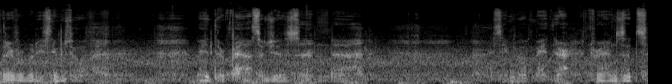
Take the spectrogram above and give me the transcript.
But everybody seems to have made their passages and uh, seem to have made their transits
